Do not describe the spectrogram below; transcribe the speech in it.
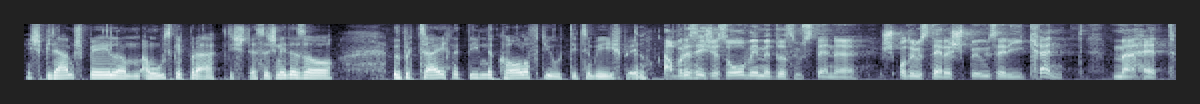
ist bei diesem Spiel am, am ausgeprägtesten. Es ist nicht so überzeichnet wie in einem Call of Duty zum Beispiel. Aber es ist ja so, wie man das aus, diesen, oder aus dieser Spielserie kennt. Man hat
